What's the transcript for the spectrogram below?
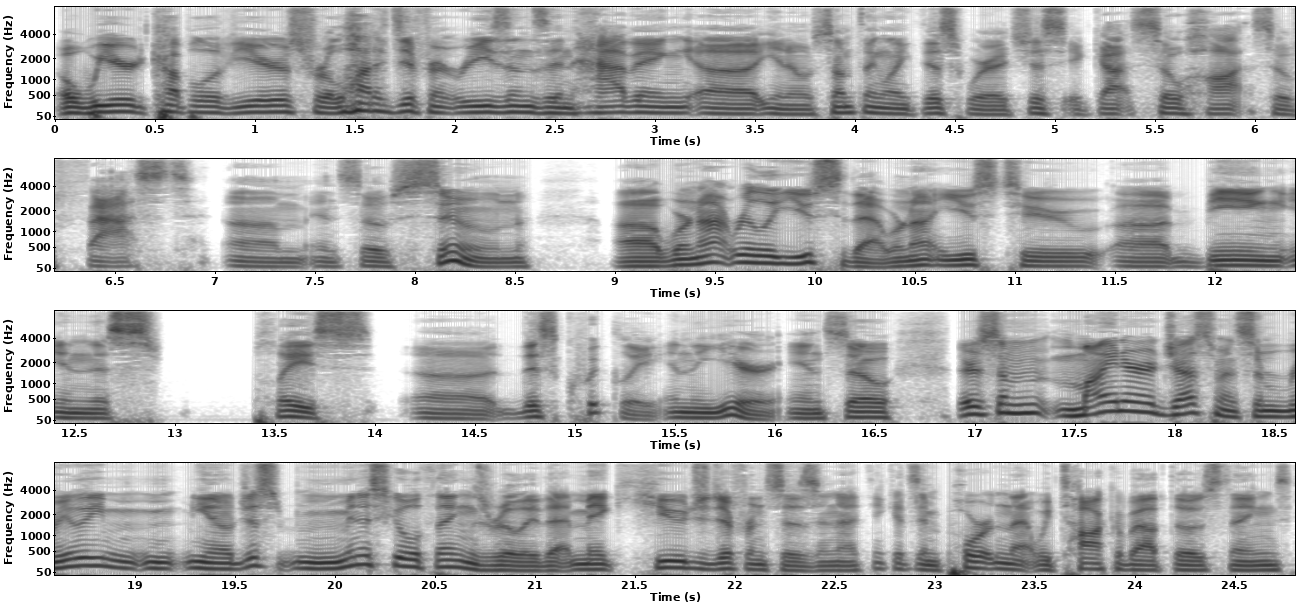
a weird couple of years for a lot of different reasons, and having uh, you know something like this where it's just it got so hot so fast um, and so soon. Uh, we're not really used to that. We're not used to uh, being in this place uh, this quickly in the year. And so there's some minor adjustments, some really, you know, just minuscule things really that make huge differences. And I think it's important that we talk about those things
